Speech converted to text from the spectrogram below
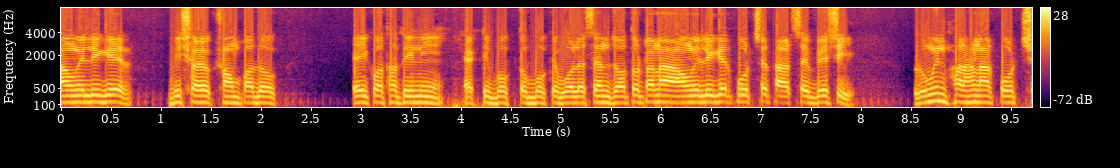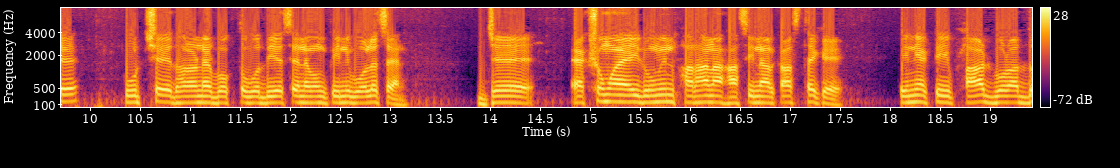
আওয়ামী লীগের বিষয়ক সম্পাদক। এই কথা তিনি একটি বক্তব্যকে বলেছেন, যতটা না আওয়ামী লীগের পড়ছে, তার চেয়ে বেশি রুমিন ফারহানার পড়ছে পড়ছে এ ধরনের বক্তব্য দিয়েছেন এবং তিনি বলেছেন যে, একসময় এই রুমিন ফারহানা হাসিনার কাছ থেকে তিনি একটি ফ্ল্যাট বরাদ্দ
